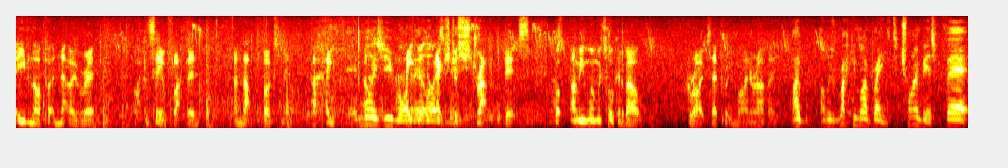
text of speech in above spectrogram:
even though I put a net over it, I can see them flapping, and that bugs me. I hate It annoys you more hate than it little extra me. strap bits. But I mean, when we're talking about gripes, they're pretty minor, aren't they? I, I was racking my brains to try and be as fair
